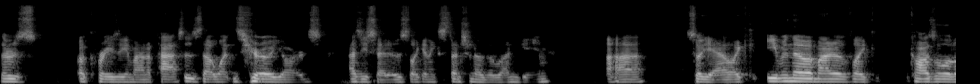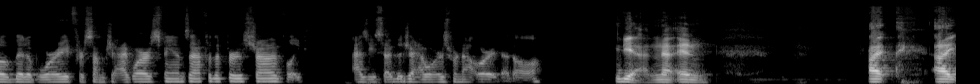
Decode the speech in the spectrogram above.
there's a crazy amount of passes that went zero yards. As you said, it was like an extension of the run game. Uh, so yeah, like even though it might have like caused a little bit of worry for some Jaguars fans after the first drive, like as you said, the Jaguars were not worried at all. Yeah, no, and I, I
